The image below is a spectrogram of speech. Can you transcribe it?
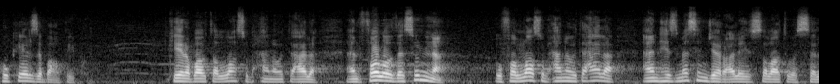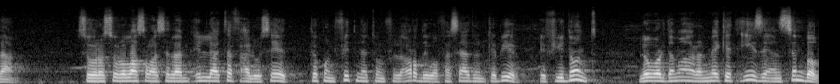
Who cares about people? Care about Allah subhanahu wa ta'ala and follow the sunnah of Allah subhanahu wa ta'ala and His Messenger alayhi salatu wassalam. So Rasulullah sallallahu alayhi wa sallam, إِلَّا تَفْعَلُوا said, تَكُنْ فِتْنَةٌ فِي الْأَرْضِ وَفَسَادٌ كَبِيرٌ If you don't lower the mahar and make it easy and simple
